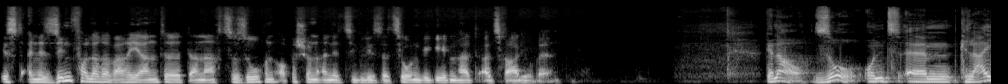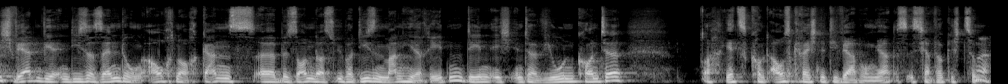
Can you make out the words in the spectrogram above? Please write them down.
ist eine sinnvollere Variante, danach zu suchen, ob es schon eine Zivilisation gegeben hat als Radiowellen. Genau, so. Und ähm, gleich werden wir in dieser Sendung auch noch ganz äh, besonders über diesen Mann hier reden, den ich interviewen konnte. Ach, jetzt kommt ausgerechnet die Werbung, ja. Das ist ja wirklich zum,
